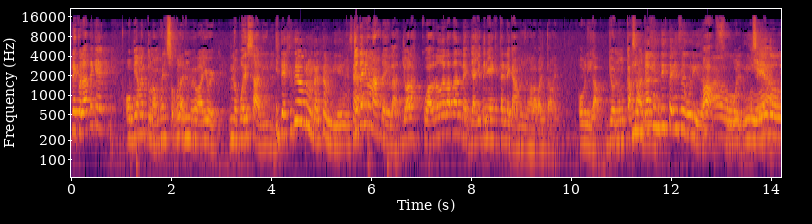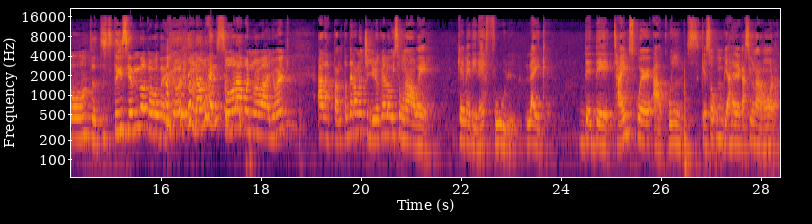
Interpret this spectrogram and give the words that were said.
Recuérdate que, obviamente, una mujer sola en Nueva York no puede Y salir. de eso te iba a preguntar también. O sea, Yo tenía una regla. Yo a las 4 de la tarde ya yo tenía que estar de camino al apartamento. Obligado. Yo nunca salí. ¿Nunca sentiste inseguridad Ah, full, o sea, miedo? te- te estoy diciendo, como te digo, una mujer sola por Nueva York a las tantas de la noche. Yo creo que lo hice una vez que me tiré full, like, desde Times Square a Queens, que eso es un viaje de casi una hora.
